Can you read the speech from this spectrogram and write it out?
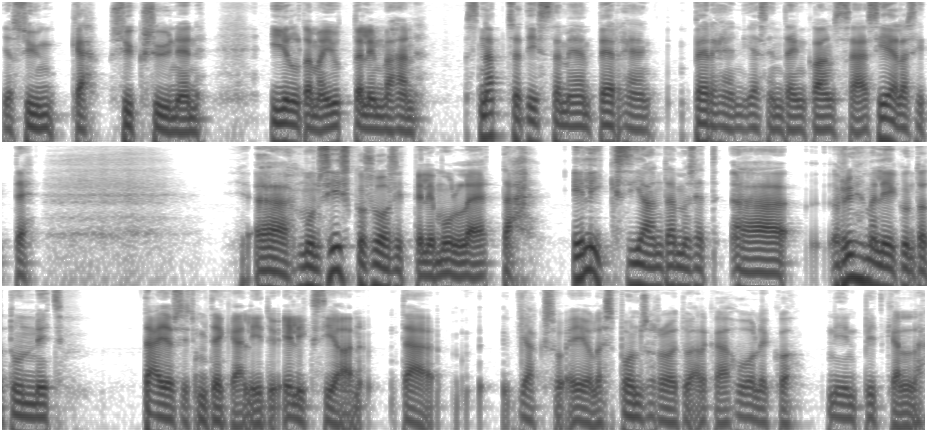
ja synkkä syksyinen ilta. Mä juttelin vähän Snapchatissa meidän perheen, perheenjäsenten kanssa ja siellä sitten mun sisko suositteli mulle, että Eliksian tämmöiset äh, ryhmäliikuntatunnit, tämä ei ole siis mitenkään liity Eliksiaan, tämä jakso ei ole sponsoroitu, älkää huoliko niin pitkällä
